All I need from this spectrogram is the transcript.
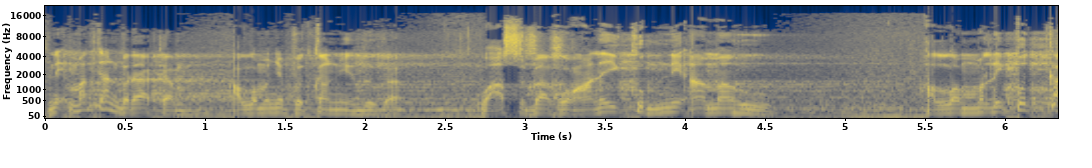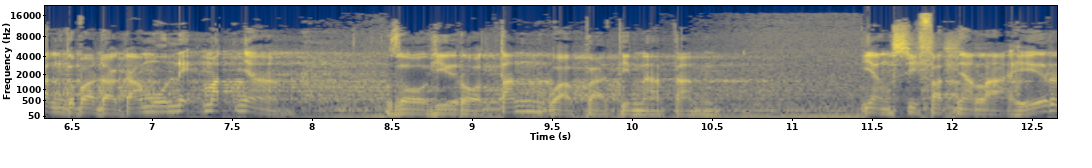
nikmat kan beragam Allah menyebutkan itu kan wa asbahu alaikum ni'amahu Allah meliputkan kepada kamu nikmatnya zohirotan wa batinatan yang sifatnya lahir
